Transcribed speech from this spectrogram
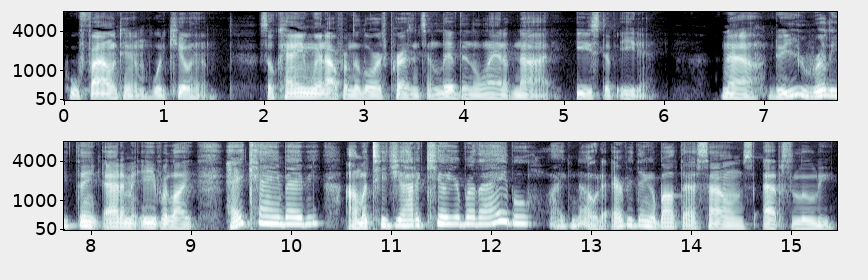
who found him would kill him. So Cain went out from the Lord's presence and lived in the land of Nod, east of Eden. Now, do you really think Adam and Eve were like, hey, Cain, baby, I'm going to teach you how to kill your brother Abel? Like, no, everything about that sounds absolutely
